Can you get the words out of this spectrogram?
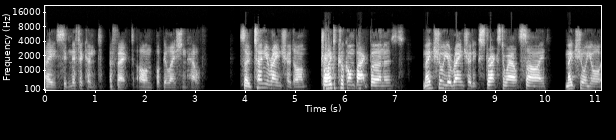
a significant effect on population health. So turn your range hood on, try to cook on back burners, make sure your range hood extracts to outside, make sure your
